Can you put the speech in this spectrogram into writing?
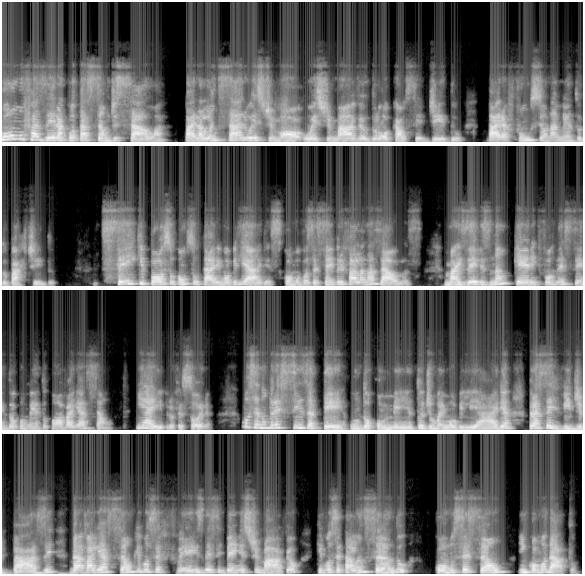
Como fazer a cotação de sala para lançar o, o estimável do local cedido para funcionamento do partido? Sei que posso consultar imobiliárias, como você sempre fala nas aulas, mas eles não querem fornecer documento com avaliação. E aí, professora? Você não precisa ter um documento de uma imobiliária para servir de base da avaliação que você fez desse bem estimável que você está lançando como sessão incomodato.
